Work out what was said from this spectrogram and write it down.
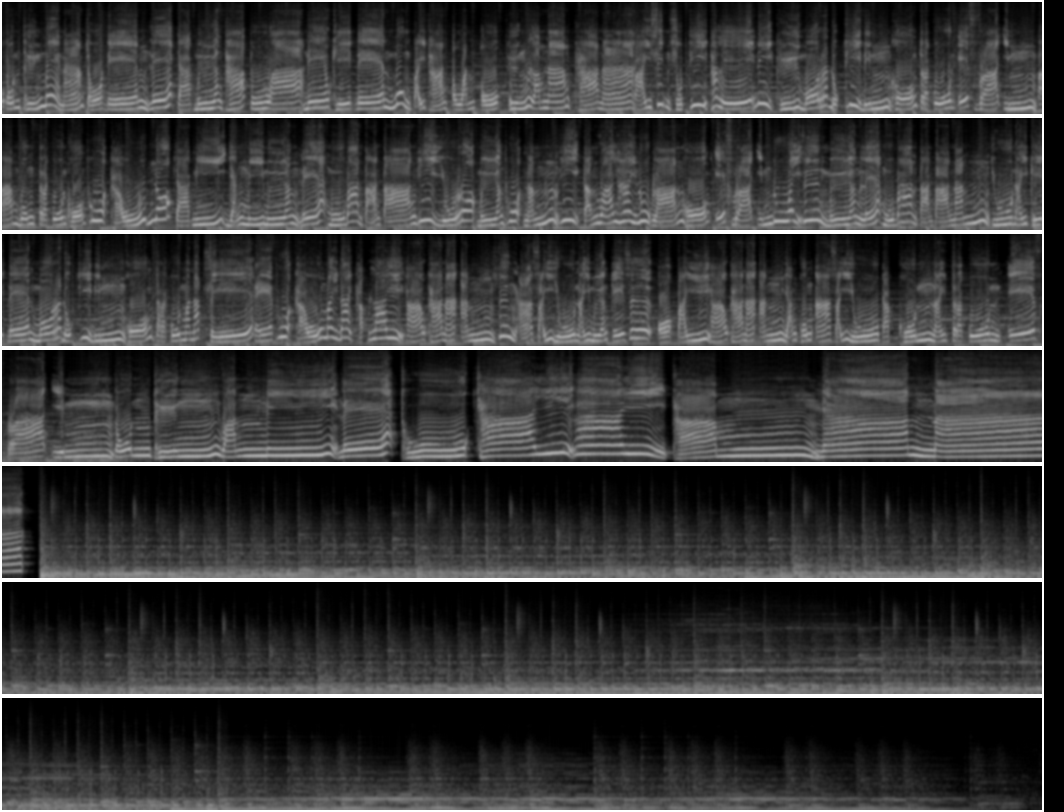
จนถึงแม่น้ำจอร์แดน และจากเมืองทาปูวา แนวเขตแดนมุ่งไปทางตะวันตก ถึงลำน้ำคานา ไปสิ้นสุดที่ทะเล นี่คือมรดกที่ดินของของตระกูลเอฟราอิม ตามวงตระกูลของพวกเขา นอกจากนี้ยังมีเมืองและหมู่บ้านต่างๆ ที่อยู่รอบเมืองพวกนั้น ที่กันไว้ให้ลูกหลานของเอฟราอิมด้วย ซึ่งเมืองและหมู่บ้านต่างๆนั้น อยู่ในเขตแดนมรดกที่ดินของตระกูลมนัสเสแต่พวกเขาไม่ได้ขับไล่ชาวคานาอัน ซึ่งอาศัยอยู่ในเมืองเกเซอร์ออกไปชาวคานาอันยังคงอาาศัยอยู่กับคนในตระกูลเอฟราอิม จนถึงวันนี้ และถูกใช้ให้ทำงานหนัก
